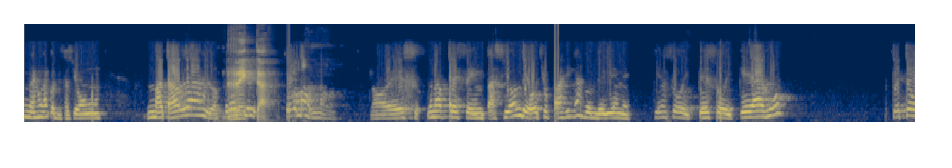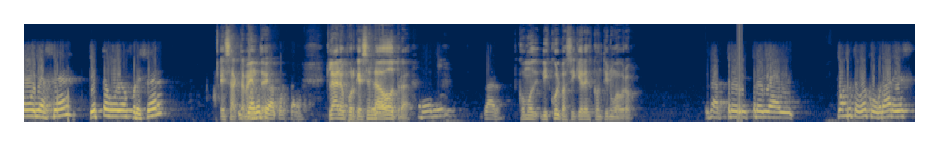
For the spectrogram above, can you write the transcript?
no es una cotización, una tabla, los recta. no, no, es una presentación de ocho páginas donde viene quién soy, qué soy, qué hago, qué te voy a hacer, qué te voy a ofrecer. Exactamente. Claro, porque esa es la otra. claro. Como, disculpa, si quieres, continúa, bro. O sea, previo al cuánto te voy a cobrar es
